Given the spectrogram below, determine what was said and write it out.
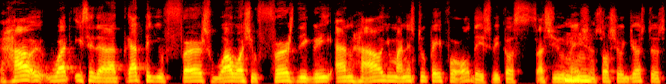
how what is it that attracted you first? What was your first degree, and how you managed to pay for all this? Because, as you mm-hmm. mentioned, social justice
